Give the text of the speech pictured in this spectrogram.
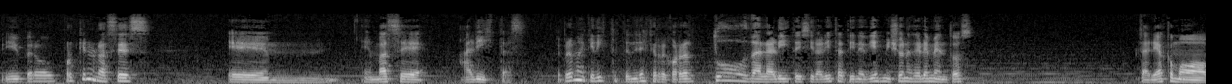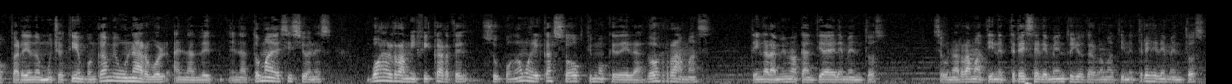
y, pero ¿por qué no lo haces eh, en base a listas? El problema es que listas tendrías que recorrer toda la lista y si la lista tiene 10 millones de elementos, estarías como perdiendo mucho tiempo. En cambio, un árbol, en la, en la toma de decisiones, vos al ramificarte, supongamos el caso óptimo que de las dos ramas tenga la misma cantidad de elementos, o una rama tiene tres elementos y otra rama tiene tres elementos,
